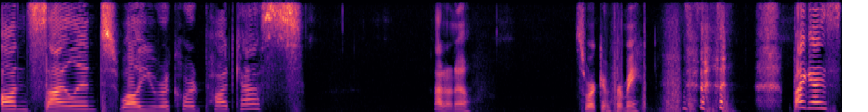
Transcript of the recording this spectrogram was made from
on silent while you record podcasts. I don't know. It's working for me. Bye, guys.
